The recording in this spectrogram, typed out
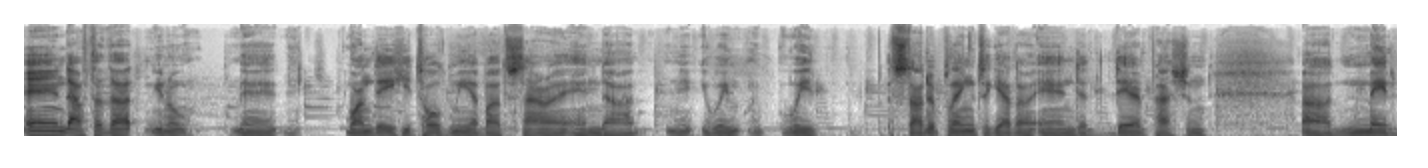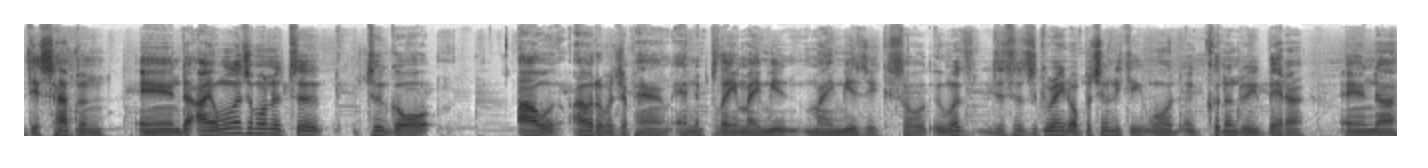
and after that, you know. One day he told me about Sarah, and uh, we we started playing together, and their passion uh, made this happen. And I always wanted to to go out out of Japan and play my my music. So it was this is a great opportunity. Well, it couldn't be better. And uh,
